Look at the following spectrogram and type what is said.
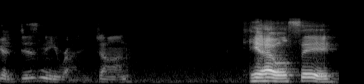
Like a Disney ride, John. Yeah, we'll see.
